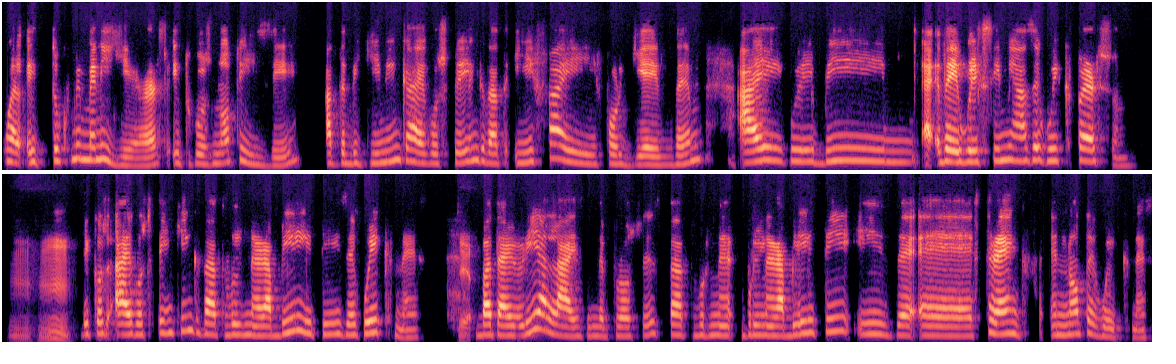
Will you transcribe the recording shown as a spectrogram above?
well it took me many years it was not easy at the beginning i was feeling that if i forgave them i will be uh, they will see me as a weak person mm-hmm. because i was thinking that vulnerability is a weakness yeah. But I realized in the process that vulnerability is a strength and not a weakness.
